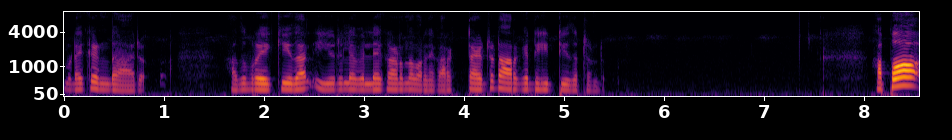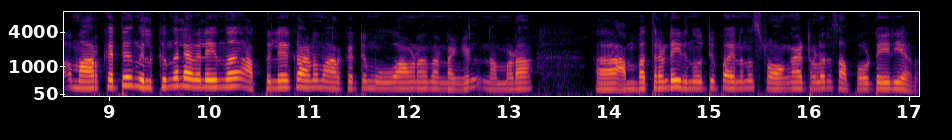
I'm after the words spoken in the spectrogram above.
ഇവിടെയൊക്കെ ഉണ്ട് ആരോ. അത് ബ്രേക്ക് ചെയ്താൽ ഈ ഒരു ലെവലിലേക്കാണെന്ന് പറഞ്ഞു കറക്റ്റായിട്ട് ടാർഗറ്റ് ഹിറ്റ് ചെയ്തിട്ടുണ്ട്. അപ്പോൾ മാർക്കറ്റ് നിൽക്കുന്ന ലെവലിൽ നിന്ന് അപ്പിലേക്കാണ് മാർക്കറ്റ് മൂവ് ആവണമെന്നുണ്ടെങ്കിൽ നമ്മുടെ അമ്പത്തിരണ്ട് ഇരുന്നൂറ്റി പതിനൊന്ന് സ്ട്രോങ് ആയിട്ടുള്ളൊരു സപ്പോർട്ട് ഏരിയയാണ്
